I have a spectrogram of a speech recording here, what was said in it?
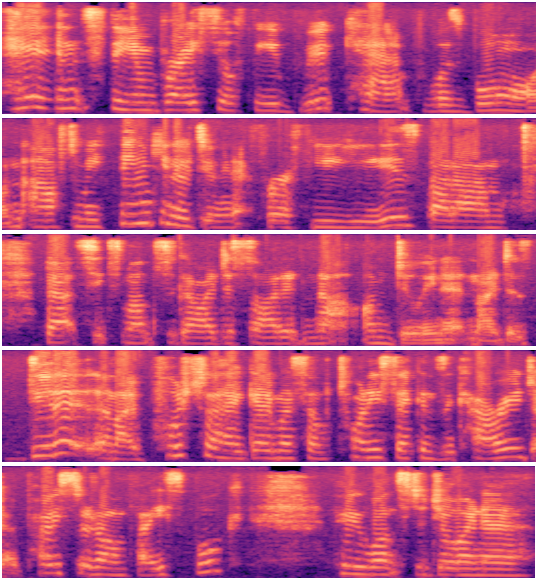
hence the embrace your fear boot camp was born after me thinking of doing it for a few years but um about six months ago, I decided, nah, I'm doing it. And I just did it and I pushed. I gave myself 20 seconds of courage. I posted on Facebook who wants to join a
